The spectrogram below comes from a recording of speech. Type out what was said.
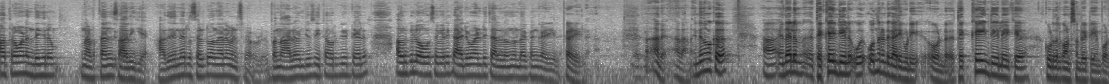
മാത്രമാണ് എന്തെങ്കിലും നടത്താൻ സാധിക്കുക. അത് തന്നെ റിസൾട്ട് വന്നാലേ മനസ്സിലാവുള്ളൂ. ഇപ്പോൾ നാലോ അഞ്ചോ സീറ്റ് അവർക്ക് കിട്ടിയാലും അവർക്ക് ലോകസഭയിൽ കാര്യമായിട്ട് ചലനമൊന്നും ഉണ്ടാക്കാൻ കഴിയില്ല. കഴിയില്ല. അതെ അതാണ്. ഇനി നമുക്ക് എന്തായാലും തെക്കേ ഇന്ത്യയിൽ ഒന്ന് രണ്ട് കാര്യം കൂടി ഉണ്ട്. തെക്കേ ഇന്ത്യയിലേക്ക് കൂടുതൽ കോൺസെൻട്രേറ്റ് ചെയ്യുമ്പോൾ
